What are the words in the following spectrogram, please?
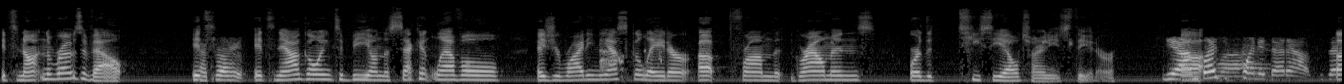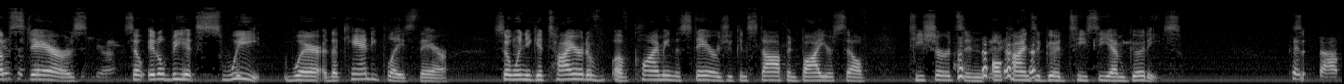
It's not in the Roosevelt. It's, That's right. It's now going to be on the second level as you're riding the escalator up from the Grauman's or the TCL Chinese Theater Yeah, I'm Uh, glad you pointed that out. 'cause that is a upstairs. change this year. So it'll be at Sweet, where the candy place there. So when you get tired of, of climbing the stairs, you can stop and buy yourself T-shirts and all kinds of good TCM goodies. Good stuff.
